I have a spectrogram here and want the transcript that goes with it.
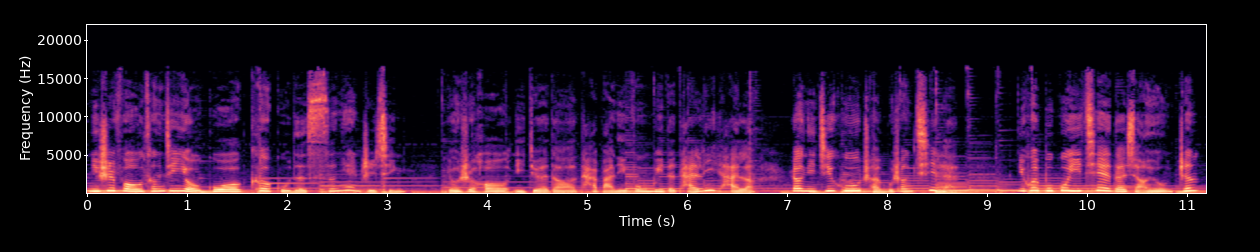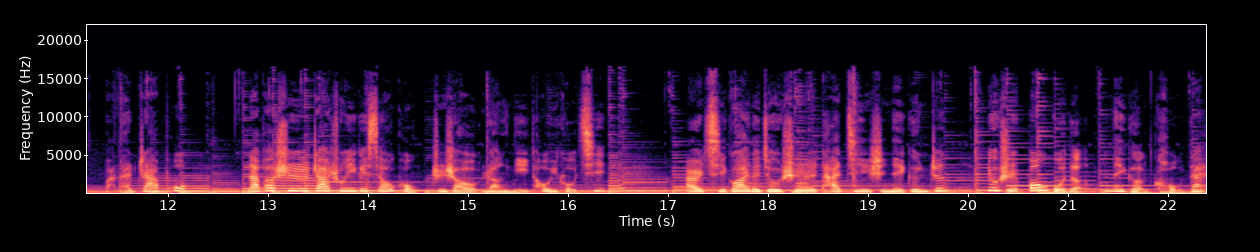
你是否曾经有过刻骨的思念之情？有时候你觉得他把你封闭的太厉害了，让你几乎喘不上气来，你会不顾一切的想用针把它扎破，哪怕是扎出一个小孔，至少让你透一口气。而奇怪的就是，它既是那根针，又是包裹的那个口袋。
